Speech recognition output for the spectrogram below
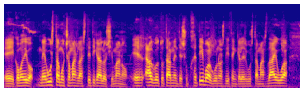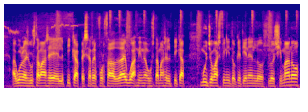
Eh, como digo, me gusta mucho más la estética de los Shimano. Es algo totalmente subjetivo, algunos dicen que les gusta más Daiwa, algunos les gusta más el pickup ese reforzado de Daiwa, a mí me gusta más el pickup mucho más finito que tienen los, Shimano.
